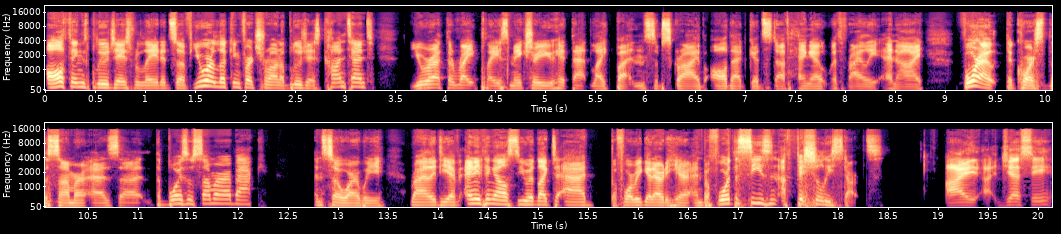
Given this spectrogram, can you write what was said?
all things Blue Jays related. So if you are looking for Toronto Blue Jays content, you are at the right place. Make sure you hit that like button, subscribe, all that good stuff. Hang out with Riley and I for out the course of the summer as uh, the boys of summer are back. And so are we. Riley, do you have anything else you would like to add before we get out of here and before the season officially starts? I, uh, Jesse,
